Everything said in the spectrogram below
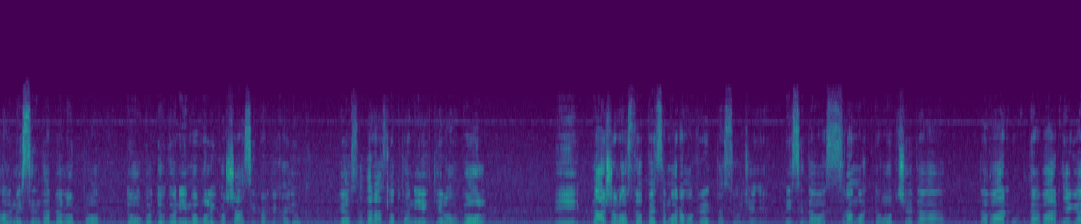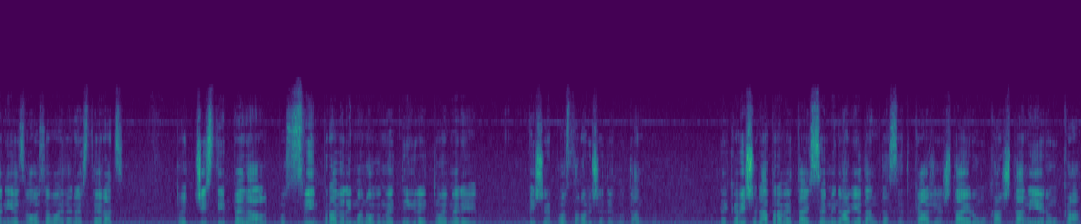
ali mislim da Belupo dugo, dugo nije imao veliko šansi protiv Hajduka. Jednostavno danas lopta nije htjela u gol i nažalost opet se moramo krenuti na suđenje. Mislim da ovo sramotno uopće da, da, var, njega nije zvao za ovaj 11 To je čisti penal po svim pravilima nogometne igre i to je meni više postalo, više degutantno. Neka više naprave taj seminar jedan da se kaže šta je ruka, šta nije ruka,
